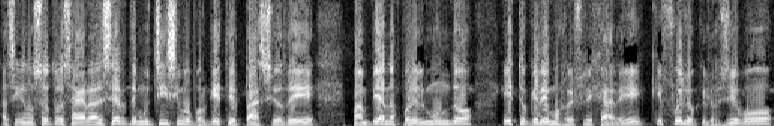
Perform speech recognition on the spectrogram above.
Así que nosotros agradecerte muchísimo porque este espacio de Pampeanos por el Mundo, esto queremos reflejar. Eh, ¿Qué fue lo que los llevó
